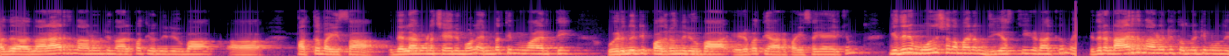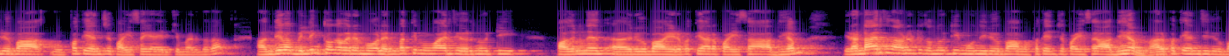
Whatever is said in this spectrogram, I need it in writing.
അത് നാലായിരത്തി നാനൂറ്റി നാൽപ്പത്തി ഒന്ന് രൂപ പത്ത് പൈസ. ഇതെല്ലാം കൂടെ ചേരുമ്പോൾ എൺപത്തി മൂവായിരത്തി ഒരുന്നൂറ്റി പതിനൊന്ന് രൂപ എഴുപത്തി ആറ് പൈസയായിരിക്കും. ഇതിന് മൂന്ന് ശതമാനം ജി എസ് ടി ഈടാക്കും. ഇത് രണ്ടായിരത്തി നാനൂറ്റി തൊണ്ണൂറ്റി മൂന്ന് രൂപ മുപ്പത്തി അഞ്ച് പൈസയായിരിക്കും വരുന്നത്. അന്തിമ ബില്ലിംഗ് തുക വരുമ്പോൾ എൺപത്തി മൂവായിരത്തി ഒരുന്നൂറ്റി പതിനൊന്ന് രൂപ എഴുപത്തി ആറ് പൈസ അധികം. രണ്ടായിരത്തി നാനൂറ്റി തൊണ്ണൂറ്റി മൂന്ന് രൂപ മുപ്പത്തി അഞ്ച് പൈസ അധികം. നാൽപ്പത്തി അഞ്ച് രൂപ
